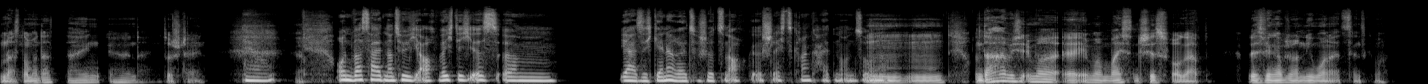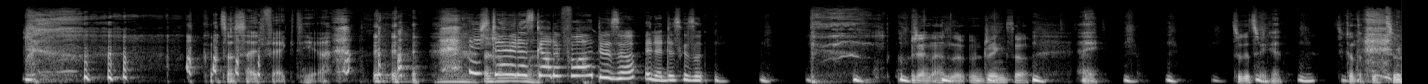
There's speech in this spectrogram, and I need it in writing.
Um das nochmal da, dahin, äh, dahin zu stellen. Ja. Und was halt natürlich auch wichtig ist, ähm, ja, sich generell zu schützen, auch Geschlechtskrankheiten und so. Mhm, mhm. Und da habe ich immer, äh, immer am meisten Schiss vor gehabt. Deswegen habe ich auch nie One-Night-Stands gemacht. Kurzer Side-Fact hier. Ich stell mir das gerade vor, du so in der Disco so, Guck mich einer an, so im Drink so, hey, zugezwinkert. Sie kommt auf dich zu.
